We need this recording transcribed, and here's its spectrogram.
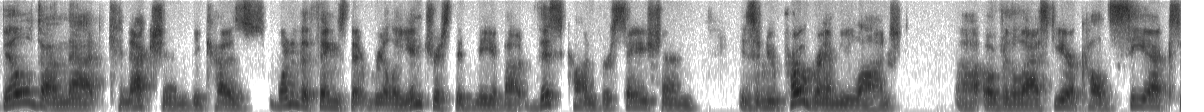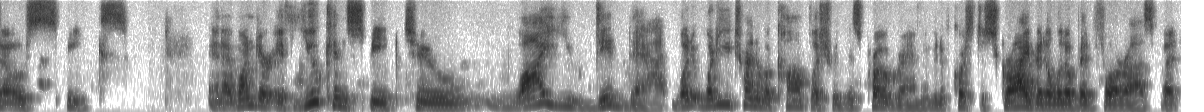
build on that connection because one of the things that really interested me about this conversation is a new program you launched uh, over the last year called CXO Speaks. And I wonder if you can speak to why you did that. What, what are you trying to accomplish with this program? I mean, of course, describe it a little bit for us, but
